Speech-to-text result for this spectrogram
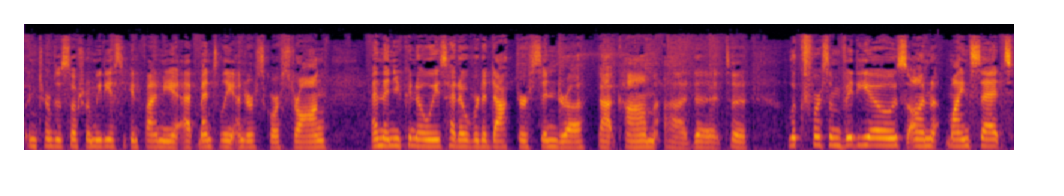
in terms of social media, so you can find me at mentally underscore strong. And then you can always head over to drcindra.com uh, to, to look for some videos on mindset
